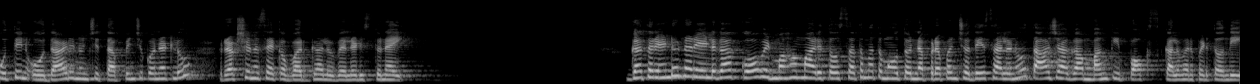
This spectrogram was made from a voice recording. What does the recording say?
పుతిన్ ఓ దాడి నుంచి తప్పించుకున్నట్లు రక్షణ శాఖ వర్గాలు వెల్లడిస్తున్నాయి. గత రెండున్నరేళ్ళుగా కోవిడ్ మహమ్మారితో సతమతమవుతున్న ప్రపంచ దేశాలను తాజాగా మంకీ పాక్స్ కలవరపెడుతోంది.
